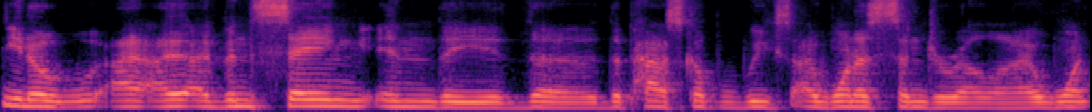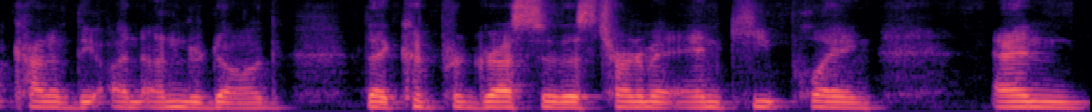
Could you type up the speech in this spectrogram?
you know I, I've been saying in the the the past couple weeks I want a Cinderella. I want kind of the an underdog that could progress through this tournament and keep playing. And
